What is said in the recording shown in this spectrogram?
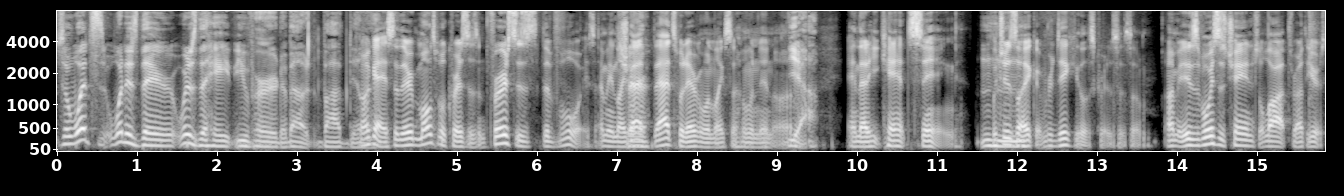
So what's what is there? What is the hate you've heard about Bob Dylan? Okay, so there are multiple criticisms. First is the voice. I mean, like Sure. that that's what everyone likes to hone in on. Yeah. And that he can't sing, which is Mhm. like a ridiculous criticism. I mean, his voice has changed a lot throughout the years.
